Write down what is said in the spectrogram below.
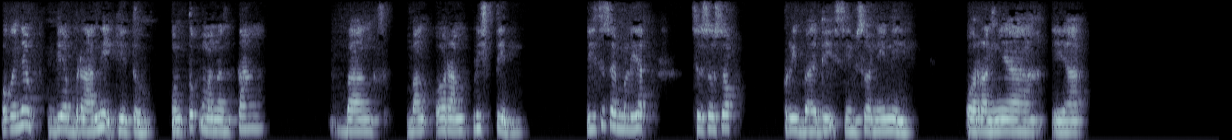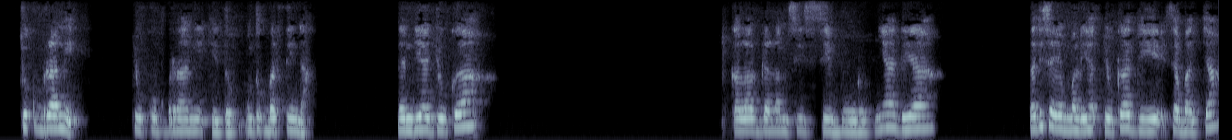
Pokoknya dia berani gitu untuk menentang bang, bang orang Filistin. Di situ saya melihat sesosok pribadi Simpson ini orangnya ya cukup berani, cukup berani gitu untuk bertindak. Dan dia juga kalau dalam sisi buruknya dia tadi saya melihat juga di saya baca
